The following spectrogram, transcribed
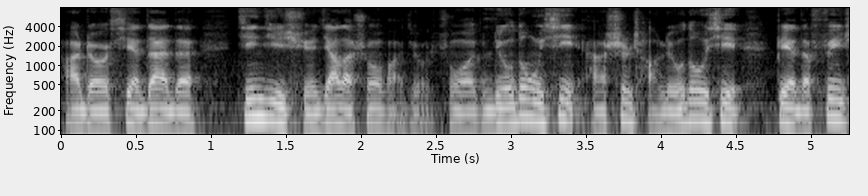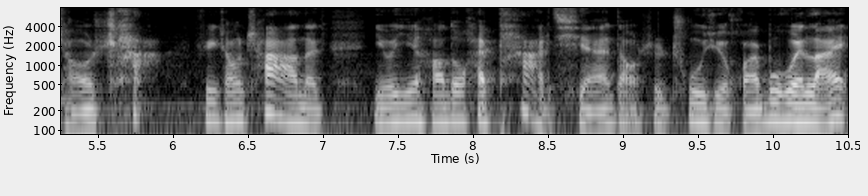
按照现在的经济学家的说法，就是说流动性啊，市场流动性变得非常差，非常差呢。因为银行都害怕钱到时出去还不回来，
